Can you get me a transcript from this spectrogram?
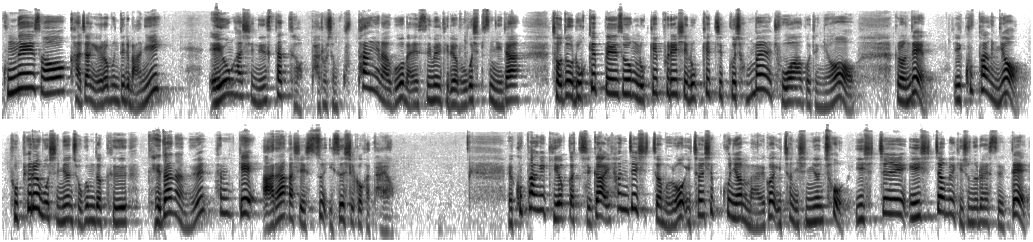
국내에서 가장 여러분들이 많이 애용하시는 스타트업 바로 전 쿠팡이라고 말씀을 드려보고 싶습니다. 저도 로켓 배송, 로켓 프레시, 로켓 직구 정말 좋아하거든요. 그런데 이 쿠팡은요 도표를 보시면 조금 더 그 대단함을 함께 알아가실 수 있으실 것 같아요. 쿠팡의 기업 가치가 현재 시점으로 2019년 말과 2020년 초이 시점, 이 시점을 기준으로 했을 때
